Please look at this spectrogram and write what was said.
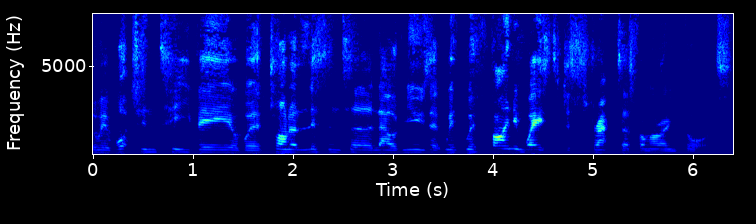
we're watching TV, or we're trying to listen to loud music. We're, we're finding ways to distract us from our own thoughts.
